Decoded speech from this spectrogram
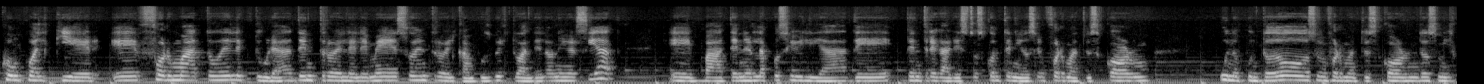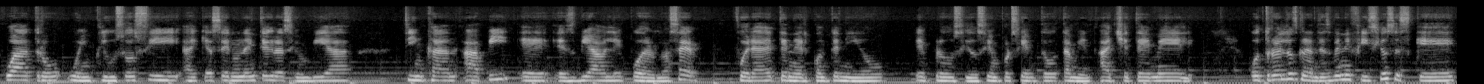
con cualquier eh, formato de lectura dentro del LMS o dentro del campus virtual de la universidad. Eh, va a tener la posibilidad de, entregar estos contenidos en formato SCORM 1.2 o en formato SCORM 2004 o incluso si hay que hacer una integración vía Tinkan API, eh, es viable poderlo hacer, fuera de tener contenido eh, producido 100% también HTML. Otro de los grandes beneficios es que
